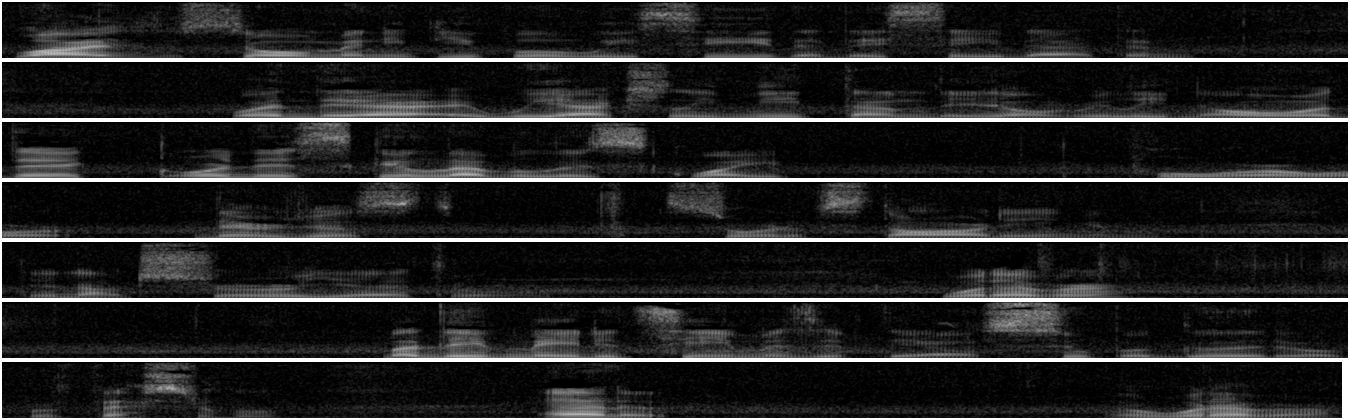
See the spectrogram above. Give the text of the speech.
Why so many people we see that they say that and when they we actually meet them they don't really know or their or their skill level is quite poor or they're just sort of starting and they're not sure yet or whatever. But they've made it seem as if they are super good or professional at it or whatever.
